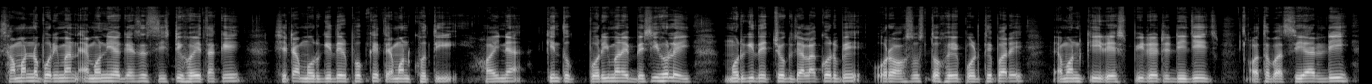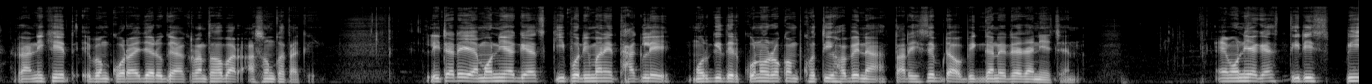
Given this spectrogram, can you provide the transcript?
সামান্য পরিমাণ অ্যামোনিয়া গ্যাসের সৃষ্টি হয়ে থাকে, সেটা মুরগিদের পক্ষে তেমন ক্ষতি হয় না। কিন্তু পরিমাণে বেশি হলেই মুরগিদের চোখ জ্বালা করবে, ওরা অসুস্থ হয়ে পড়তে পারে, এমনকি রেসপিরেটরি ডিজিজ অথবা সিআরডি, রানীক্ষেত এবং করাইজা রোগে আক্রান্ত হবার আশঙ্কা থাকে। লিটারে অ্যামোনিয়া গ্যাস কী পরিমাণে থাকলে মুরগিদের কোনো রকম ক্ষতি হবে না, তার হিসেবটাও বিজ্ঞানীরা জানিয়েছেন। অ্যামোনিয়া গ্যাস তিরিশ পি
